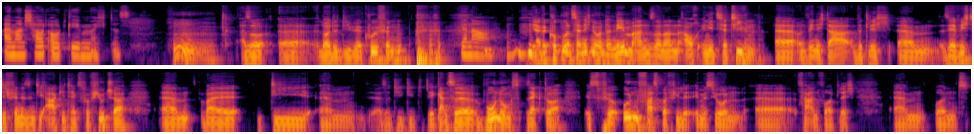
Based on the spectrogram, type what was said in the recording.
einmal ein Shoutout geben möchtest? Hm, also äh, Leute, die wir cool finden. Genau. ja, wir gucken uns ja nicht nur Unternehmen an, sondern auch Initiativen. Äh, und wen ich da wirklich ähm, sehr wichtig finde, sind die Architects for Future ähm, weil die, ähm, also die, die, der ganze Wohnungssektor ist für unfassbar viele Emissionen äh, verantwortlich. Ähm, und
